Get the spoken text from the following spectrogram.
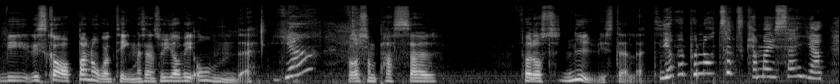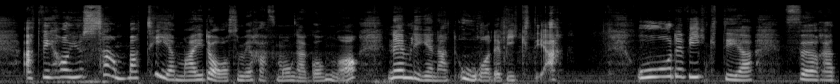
vi, vi skapar någonting men sen så gör vi om det. Ja, Vad som passar för oss nu istället. Ja men på något sätt kan man ju säga att, att vi har ju samma tema idag som vi har haft många gånger. Nämligen att ord är viktiga. Ord är viktiga för att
